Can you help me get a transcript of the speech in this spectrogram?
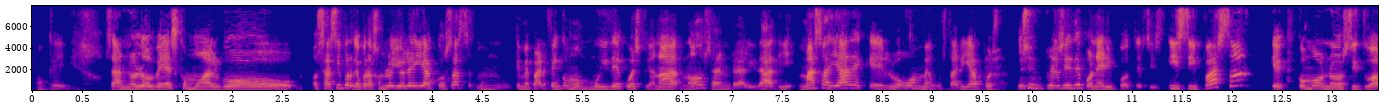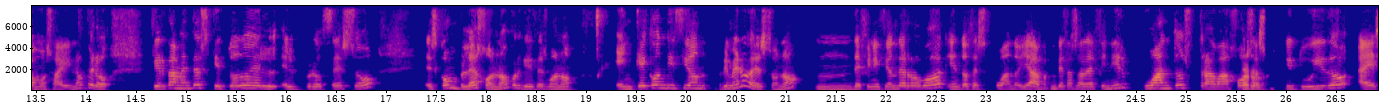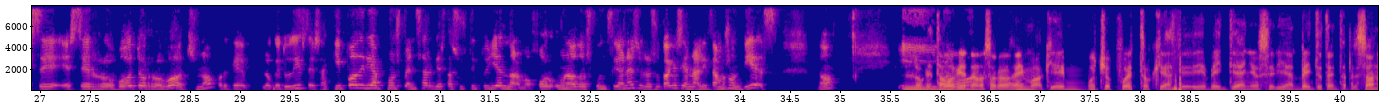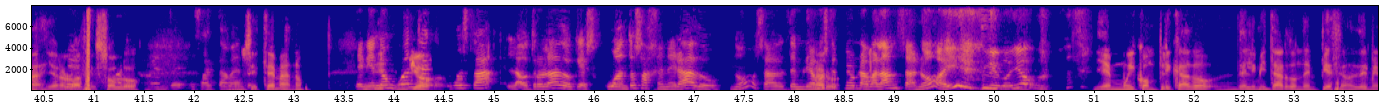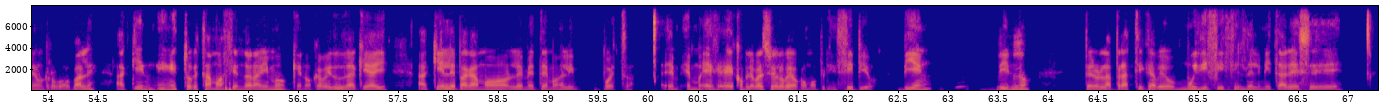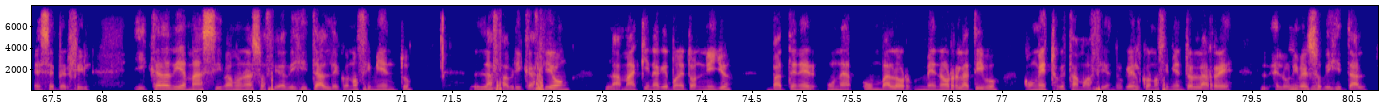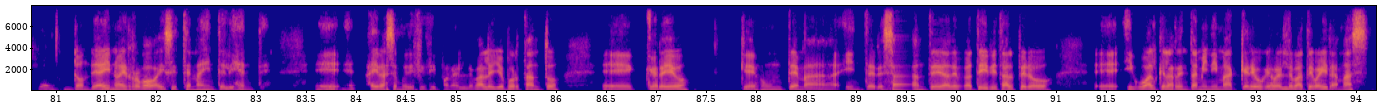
Ok, o sea, no lo ves como algo, o sea, sí, porque por ejemplo yo leía cosas mm, que me parecen como muy de cuestionar, ¿no? O sea, en realidad, y más allá de que luego me gustaría, pues, yo siempre soy de poner hipótesis. Y si pasa, ¿cómo nos situamos ahí, no? Pero ciertamente es que todo el, proceso es complejo, ¿no? Porque dices, bueno, ¿en qué condición? Primero eso, ¿no? Mm, definición de robot y entonces cuando ya empiezas a definir cuántos trabajos ha sustituido a ese, ese robot o robots, ¿no? Porque lo que tú dices, aquí podríamos pensar que está sustituyendo a lo mejor una o dos funciones y resulta que si analizamos son 10, ¿no? lo que estamos viendo nosotros ahora mismo, aquí hay muchos puestos que hace 20 años serían 20 o 30 personas y ahora lo hace solo un sistema, ¿no? Teniendo en eh, cuenta que luego está el otro lado, que es cuántos ha generado, ¿no? O sea, tendríamos que tener una balanza, ¿no? Ahí, digo yo. Y es muy complicado delimitar dónde empieza y dónde termina un robot, ¿vale? Aquí en, esto que estamos haciendo ahora mismo, que no cabe duda que hay, ¿a quién le pagamos, le metemos el impuesto? Es, es, complicado, eso yo lo veo como principio bien, digno, pero en la práctica veo muy difícil delimitar ese, ese perfil. Y cada día más, si vamos a una sociedad digital de conocimiento, la fabricación la máquina que pone tornillos va a tener un valor menor relativo con esto que estamos haciendo, que es el conocimiento en la red, el universo digital, donde ahí no hay robots, hay sistemas inteligentes. Eh, ahí va a ser muy difícil ponerle, ¿vale? Yo, por tanto, eh, creo que es un tema interesante a debatir y tal, pero eh, igual que la renta mínima, creo que el debate va a ir a más.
